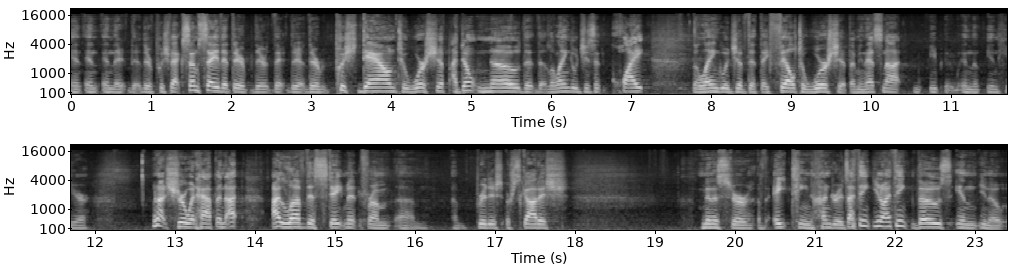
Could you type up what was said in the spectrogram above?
and, and, and they're, they're, pushed back. Some say that they're, they're, they're, they're pushed down to worship. I don't know. that the language isn't quite the language of that they fell to worship. I mean, that's not in, the, in here. We're not sure what happened. I, I love this statement from um, a British or Scottish minister of the 1800s. I think, you know, I think those in, you know,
